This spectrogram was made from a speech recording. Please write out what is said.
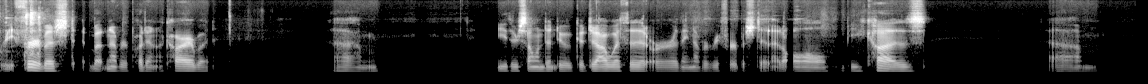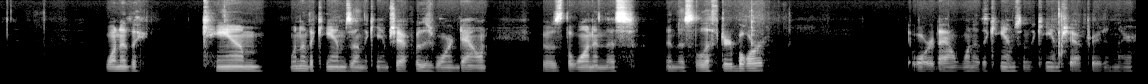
refurbished but never put in a car, but um, either someone didn't do a good job with it or they never refurbished it at all because um, one of the cam one of the cams on the camshaft was worn down. It was the one in this in this lifter bore. It wore down one of the cams in the camshaft right in there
